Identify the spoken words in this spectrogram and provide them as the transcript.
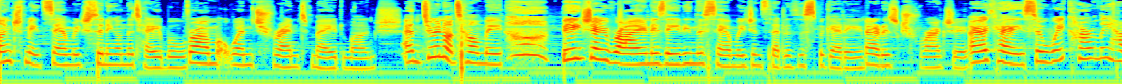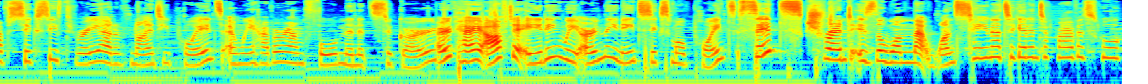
lunch meat sandwich sitting on the table from when Trent made lunch. And do not tell me BJ Ryan is eating the sandwich instead of the spaghetti. That is tragic. Okay, so we currently have 63 out of 90 points and we have around 4 minutes to go. Okay, after eating, we only need 6 more points. Since Trent is the one that wants Tina to get into private school,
